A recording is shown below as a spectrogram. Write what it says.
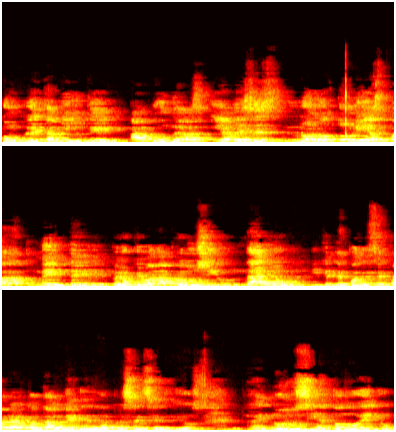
completamente agudas y a veces no notorias para tu mente, pero que van a producir un daño y que te pueden separar totalmente de la presencia de Dios. Renuncia a todo ello.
